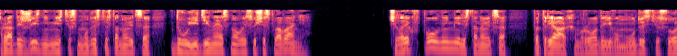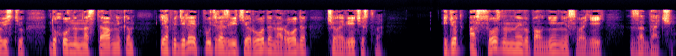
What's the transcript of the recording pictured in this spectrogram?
радость жизни вместе с мудростью становится двуединой основой существования. Человек в полной мере становится патриархом рода, его мудростью, совестью, духовным наставником и определяет путь развития рода, народа, человечества. Идет осознанное выполнение своей задачи.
